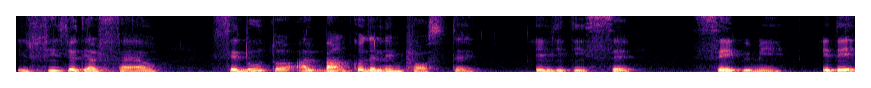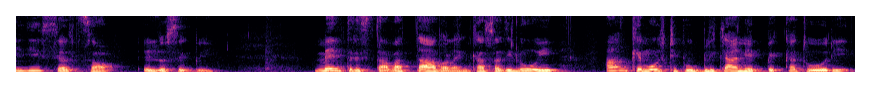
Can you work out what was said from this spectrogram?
il figlio di Alfeo, seduto al banco delle imposte, e gli disse, Seguimi. Ed egli si alzò e lo seguì. Mentre stava a tavola in casa di lui, anche molti pubblicani e peccatori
